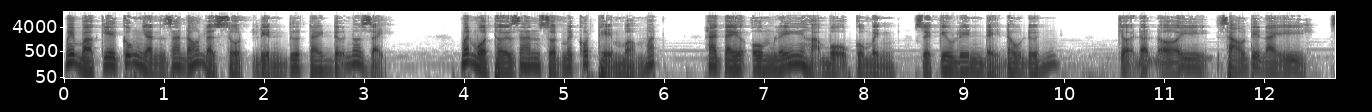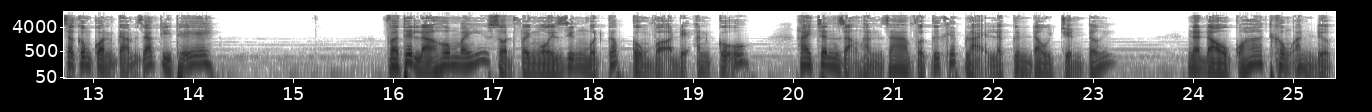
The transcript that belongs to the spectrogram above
Mấy bà kia cũng nhận ra đó là sột liền đưa tay đỡ nó dậy Mất một thời gian sột mới có thể mở mắt. Hai tay ôm lấy hạ bộ của mình rồi kêu lên đầy đau đớn. Trời đất ơi, sao thế này? Sao không còn cảm giác gì thế? Và thế là hôm ấy sột phải ngồi riêng một góc cùng vợ để ăn cỗ. Hai chân dạng hẳn ra vừa cứ khép lại là cơn đau chuyển tới. Nó đau quá không ăn được.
